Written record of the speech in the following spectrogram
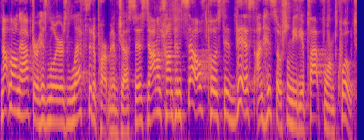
Not long after his lawyers left the Department of Justice, Donald Trump himself posted this on his social media platform, quote,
